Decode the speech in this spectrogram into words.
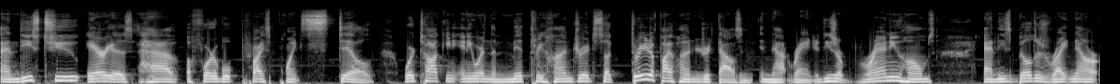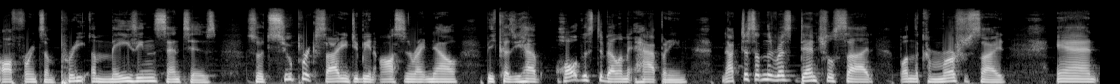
and these two areas have affordable price points still. We're talking anywhere in the mid 300s, so like three to 500,000 in that range. And these are brand new homes, and these builders right now are offering some pretty amazing incentives. So it's super exciting to be in Austin right now because you have all this development happening, not just on the residential side, but on the commercial side. And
